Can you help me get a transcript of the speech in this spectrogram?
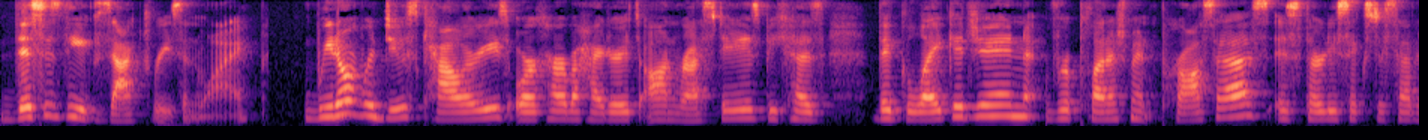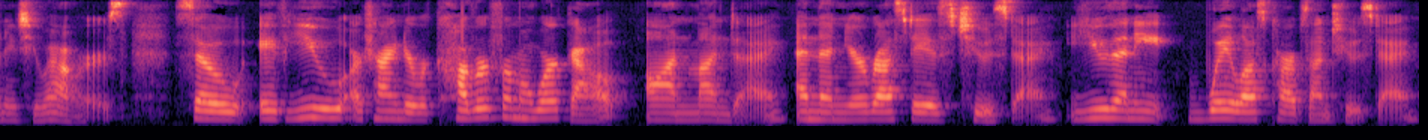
This is the exact reason why we don't reduce calories or carbohydrates on rest days because the glycogen replenishment process is 36 to 72 hours. So, if you are trying to recover from a workout on Monday and then your rest day is Tuesday, you then eat way less carbs on Tuesday.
